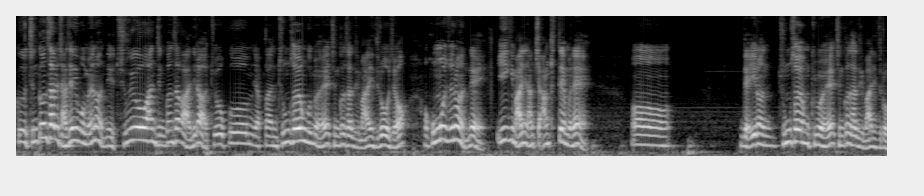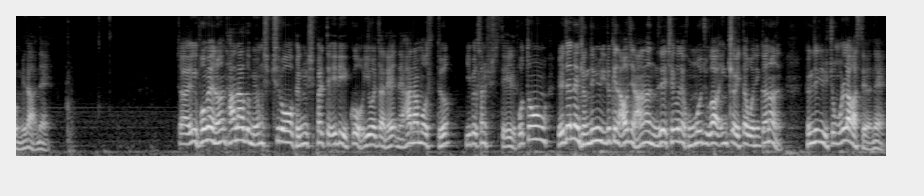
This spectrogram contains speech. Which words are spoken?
그 증권사를 자세히 보면은 예, 주요한 증권사가 아니라 조금 약간 중소형 규모의 증권사들이 많이 들어오죠. 어, 공모주는 네, 이익이 많이 남지 않기 때문에 어, 네, 이런 중소형 규모의 증권사들이 많이 들어옵니다. 네. 자, 여기 보면은 하나금융 17호 168대 1이 있고 2월 달에 네, 하나모스트 237대 1. 보통 예전에 경쟁률이 이렇게 나오진 않았는데 최근에 공모주가 인기가 있다 보니까는 경쟁률이 좀 올라갔어요. 네.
